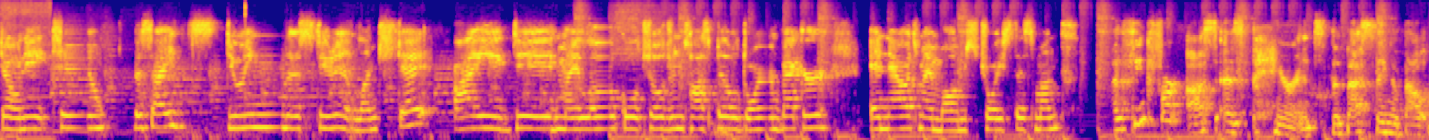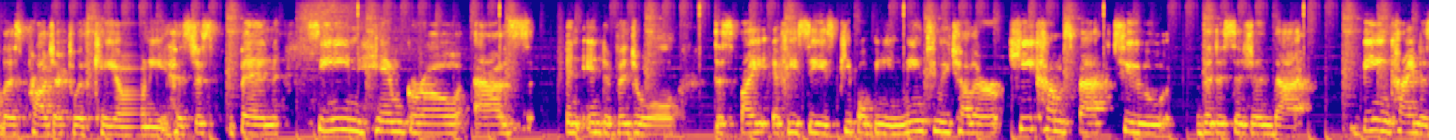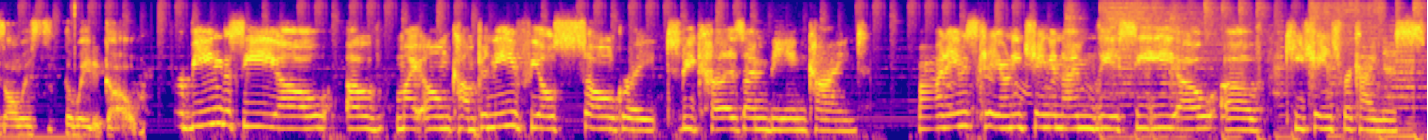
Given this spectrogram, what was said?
donate to. Besides doing the student lunch day, I did my local children's hospital, Doernbecher, and now it's my mom's choice this month. I think for us as parents, the best thing about this project with Keone has just been seeing him grow as an individual. Despite if he sees people being mean to each other, he comes back to the decision that being kind is always the way to go. For being the CEO of my own company feels so great because I'm being kind. My name is Keone Ching, and I'm the CEO of Keychains for Kindness.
